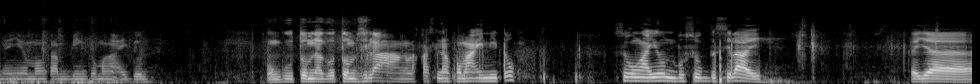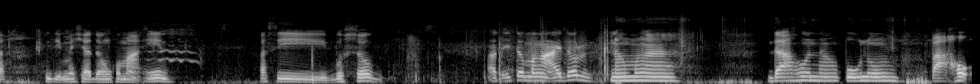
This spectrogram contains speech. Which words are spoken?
Yan yung mga kambing ko mga idol. Kung gutom na gutom sila ang lakas lang kumain nito. So ngayon busog na sila eh. Kaya hindi masyadong kumain. Kasi busog. At ito mga idol ng mga dahon ng punong paho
